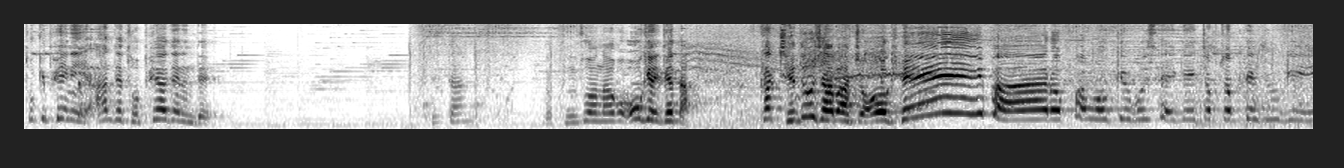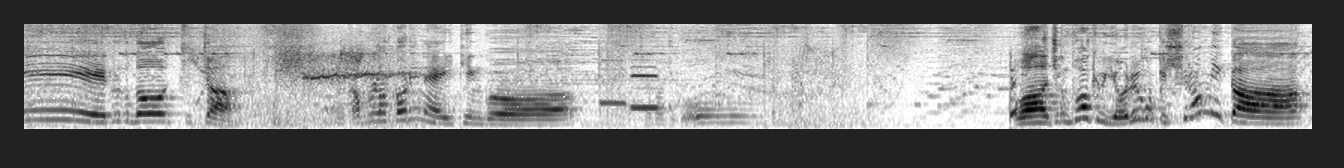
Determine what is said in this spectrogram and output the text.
토끼 페니 한 대 더 패야 되는데. 일단 공수 하나 하고 오케이 됐다. 각 제대로 잡았죠? 오케이 바로 파워 큐브 3개 쩝쩝해주기. 그리고 너 죽자. 까불락거리네 이 친구 오, 와 지금 파워큐브 17개 실합니까?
